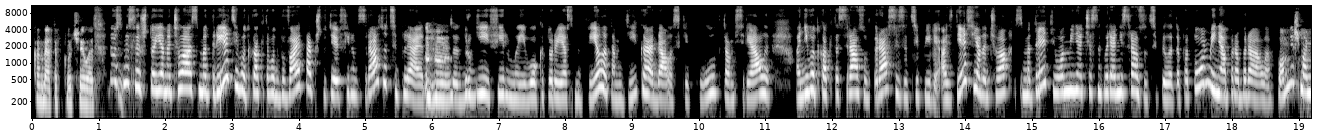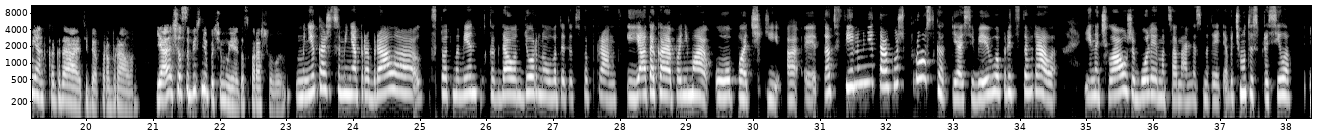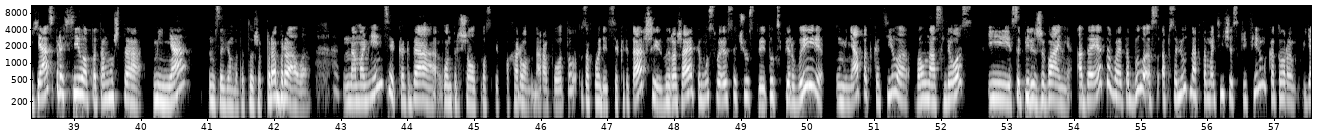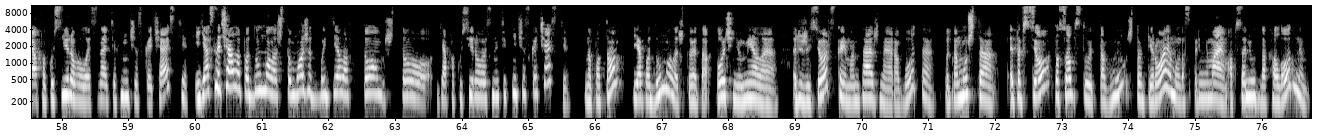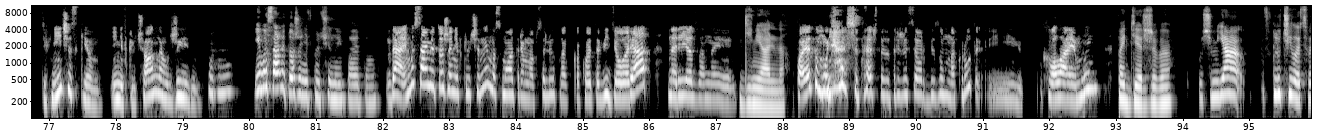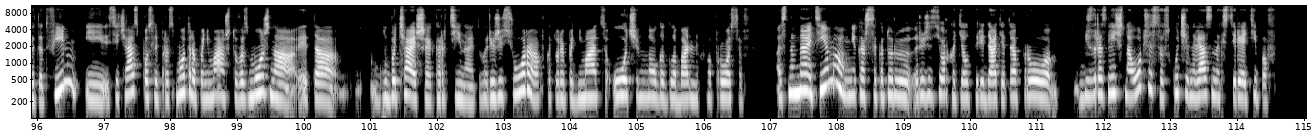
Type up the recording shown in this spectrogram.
Когда ты включилась? Ну, в смысле, что я начала смотреть, и вот как-то вот бывает так, что тебе фильм сразу цепляет. Uh-huh. Вот, другие фильмы его, которые я смотрела, там «Дикая», «Далласский клуб», там сериалы, они вот как-то сразу раз и зацепили. А здесь я начала смотреть, и он меня, честно говоря, не сразу зацепил. Это потом меня пробрало. Помнишь момент, когда тебя пробрало? Я сейчас объясню, почему я это спрашиваю. Мне кажется, меня пробрало в тот момент, когда он дернул вот этот стоп-кран. И я такая понимаю, опачки, а этот фильм не так уж прост, как я себе его представляла. И начала уже более эмоционально смотреть. А почему ты спросила? Я спросила, потому что меня назовем это тоже, пробрало на моменте, когда он пришел после похорон на работу, заходит секретарша и выражает ему свое сочувствие. И тут впервые у меня подкатила волна слез, и сопереживания. А до этого это был абсолютно автоматический фильм, в котором я фокусировалась на технической части. И я сначала подумала, что может быть дело в том, что я фокусировалась на технической части, но потом я подумала, что это очень умелая режиссерская и монтажная работа, потому что это все способствует тому, что героя мы воспринимаем абсолютно холодным, техническим и не включенным в жизнь. Угу. И мы сами тоже не включены, поэтому. Да, и мы сами тоже не включены, мы смотрим абсолютно какой-то видеоряд нарезанный. Гениально. Поэтому я считаю, что этот режиссер безумно крут, и хвала ему. Поддерживаю. В общем, я включилась в этот фильм, и сейчас после просмотра понимаю, что, возможно, это глубочайшая картина этого режиссера, в которой поднимается очень много глобальных вопросов. Основная тема, мне кажется, которую режиссер хотел передать, это про безразличное общество с кучей навязанных стереотипов.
